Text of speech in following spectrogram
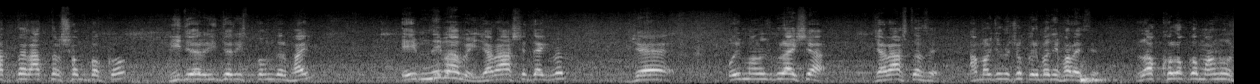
আত্মার আত্মার সম্পর্ক, হৃদয়ের হৃদয়ের স্পন্দের ভাই। এমনিভাবেই যারা আসে দেখবেন যে ওই মানুষগুলো আইসা, যারা আসতেছে, আমার জন্য চোখের পানি ফেলাইছে। লক্ষ লক্ষ মানুষ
